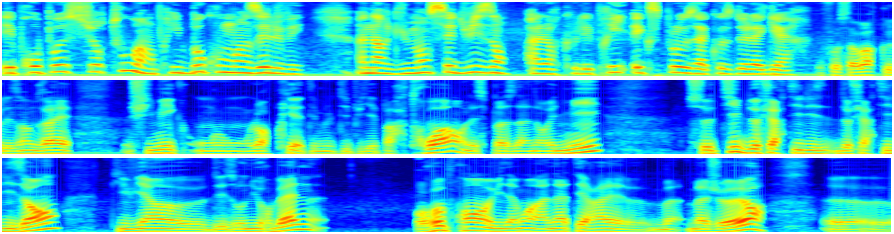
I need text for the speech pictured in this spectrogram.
et propose surtout un prix beaucoup moins élevé. Un argument séduisant alors que les prix explosent à cause de la guerre. Il faut savoir que les engrais chimiques, ont, leur prix a été multiplié par 3 en l'espace d'un an et demi. Ce type de, fertilis- de fertilisant, qui vient euh, des zones urbaines, reprend évidemment un intérêt euh, ma- majeur, euh,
